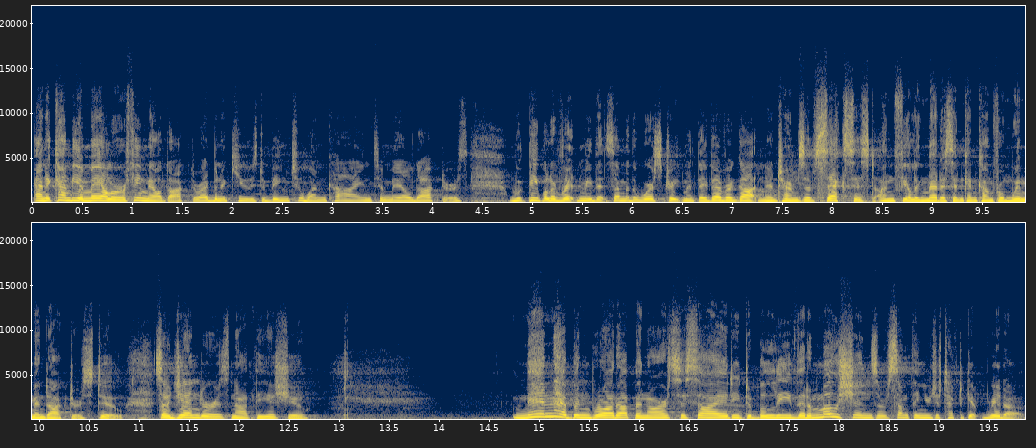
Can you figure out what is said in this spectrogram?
and it can be a male or a female doctor. I've been accused of being too unkind to male doctors. People have written me that some of the worst treatment they've ever gotten in terms of sexist, unfeeling medicine can come from women doctors, too. So gender is not the issue. Men have been brought up in our society to believe that emotions are something you just have to get rid of,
